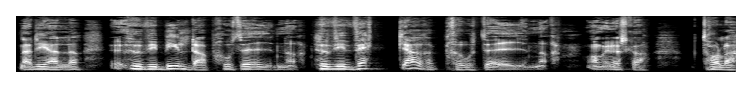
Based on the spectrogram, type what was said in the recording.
när det gäller eh, hur vi bildar proteiner, hur vi väckar proteiner. Om vi nu ska tala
